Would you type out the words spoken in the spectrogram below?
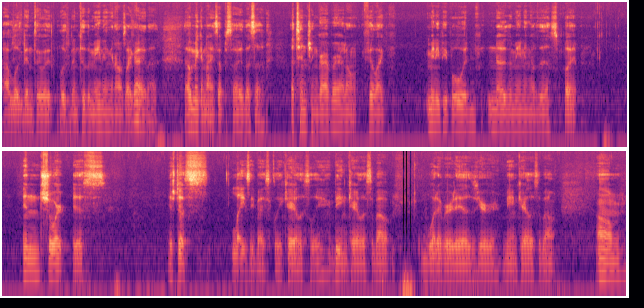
I looked into it, looked into the meaning, and I was like, hey, that that would make a nice episode. That's a attention grabber. I don't feel like many people would know the meaning of this, but in short, it's it's just lazy, basically, carelessly being careless about whatever it is you're being careless about. Um,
